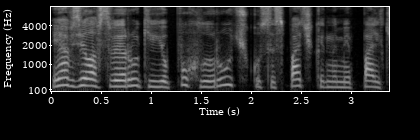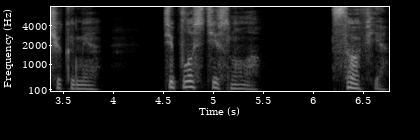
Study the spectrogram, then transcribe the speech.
Я взяла в свои руки ее пухлую ручку с испачканными пальчиками. Тепло стиснула. «Софья,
